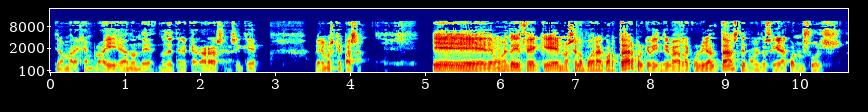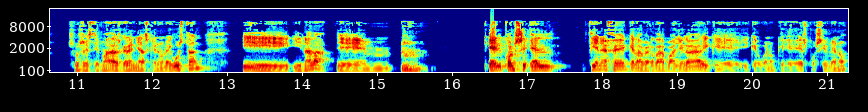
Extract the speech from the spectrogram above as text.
Tiene un mal ejemplo ahí, ¿eh? donde, donde tener que agarrarse. Así que, Veremos qué pasa. Eh, de momento dice que no se lo podrá cortar porque va a recurrir al TAS. De momento seguirá con sus, sus estimadas greñas que no le gustan. Y, y nada, eh, él, él, tiene fe que la verdad va a llegar y que, y que bueno, que es posible, ¿no?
